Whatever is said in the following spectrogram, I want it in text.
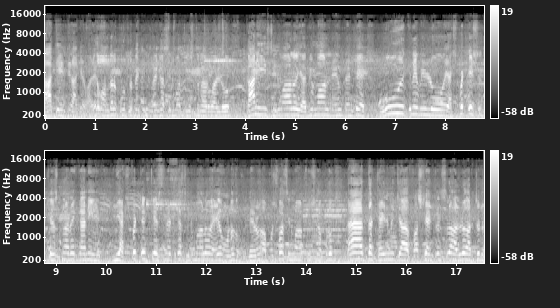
నాకేంటి నాకే వాళ్ళే వందల కోట్లు పెట్టి నిజంగా సినిమా తీస్తున్నారు వాళ్ళు. కానీ ఈ సినిమాలో ఈ అభిమానులు ఏమిటంటే ఊరికనే వీళ్ళు ఎక్స్పెక్టేషన్ చేస్తున్నారే కానీ ఈ ఎక్స్పెక్టేషన్ చేసినట్టుగా సినిమాలో ఏం ఉండదు. నేను ఆ పుష్ప సినిమా చూసినప్పుడు పెద్ద టైం నుంచి ఆ ఫస్ట్ ఎంట్రన్స్లో అల్లు అర్జున్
